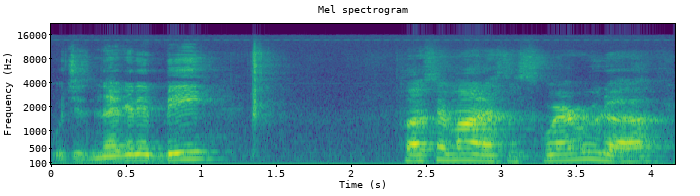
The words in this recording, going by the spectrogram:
which is negative b plus or minus the square root of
